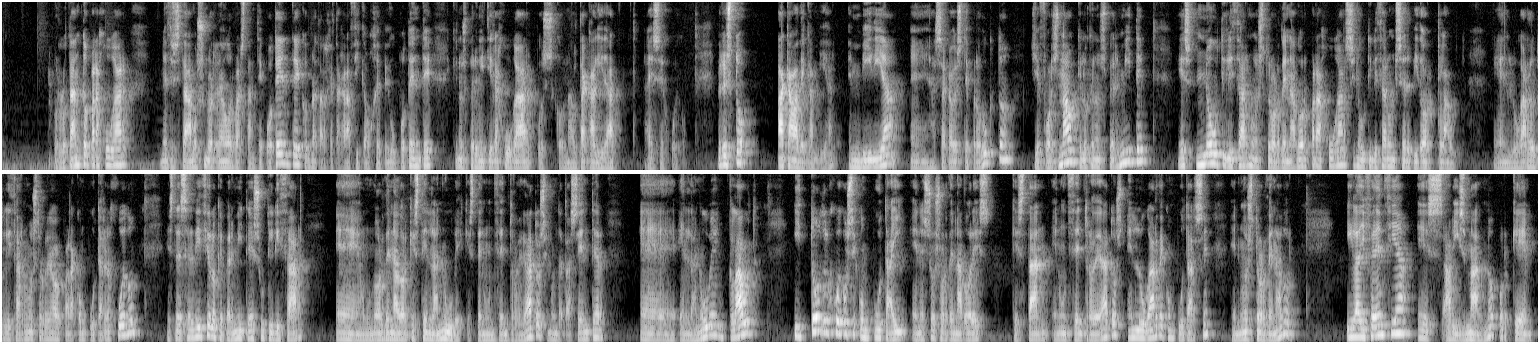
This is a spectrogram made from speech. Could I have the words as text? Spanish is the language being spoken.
Por lo tanto, para jugar necesitábamos un ordenador bastante potente, con una tarjeta gráfica o GPU potente, que nos permitiera jugar pues con alta calidad a ese juego. Pero esto acaba de cambiar. Nvidia eh, ha sacado este producto, GeForce Now, que lo que nos permite es no utilizar nuestro ordenador para jugar, sino utilizar un servidor cloud. En lugar de utilizar nuestro ordenador para computar el juego, este servicio lo que permite es utilizar eh, un ordenador que esté en la nube, que esté en un centro de datos, en un data center, eh, en la nube, en cloud, y todo el juego se computa ahí, en esos ordenadores que están en un centro de datos, en lugar de computarse en nuestro ordenador. Y la diferencia es abismal, ¿no? Porque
